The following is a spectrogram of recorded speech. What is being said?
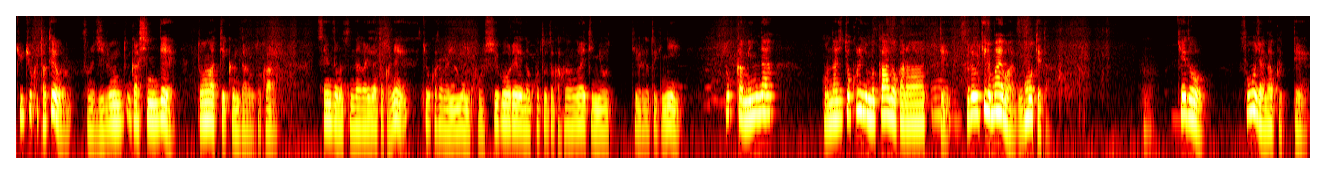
究極例えばその自分が死んでどうなっていくんだろうとか先祖のつながりだとかね京子さんが言うようにこう守護霊のこととか考えてみようって言われた時にどっかみんな同じところに向かうのかなって、うん。それを受ける前は思ってた、うん。けどそうじゃなくって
